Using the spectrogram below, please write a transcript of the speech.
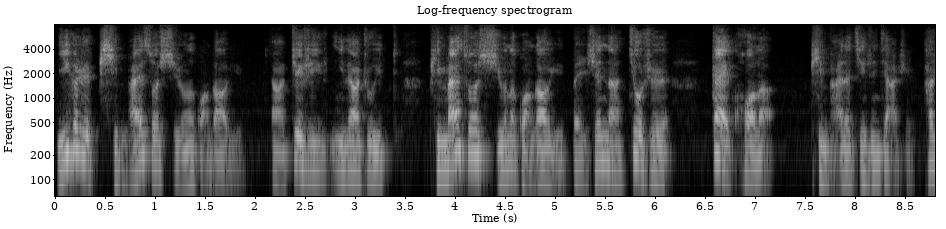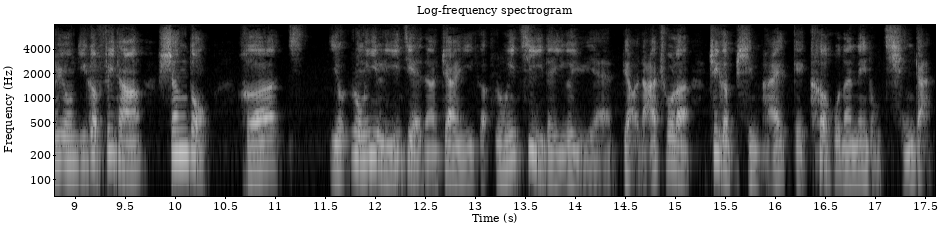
一个是品牌所使用的广告语。啊，这是一一定要注意，品牌所使用的广告语本身呢，就是概括了品牌的精神价值。它是用一个非常生动和有容易理解的这样一个容易记忆的一个语言，表达出了这个品牌给客户的那种情感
